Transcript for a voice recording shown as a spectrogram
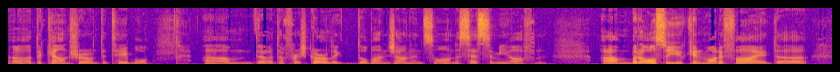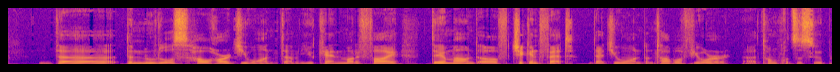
uh, the counter on the table um, the the fresh garlic, dobanjan, and so on, the sesame often. Um, but also you can modify the the the noodles how hard you want them. You can modify the amount of chicken fat that you want on top of your uh, tonkotsu soup,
